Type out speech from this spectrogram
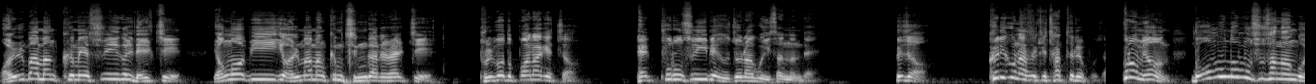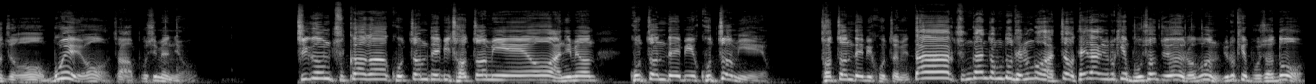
얼마만큼의 수익을 낼지 영업이익이 얼마만큼 증가를 할지 불보도 뻔하겠죠. 100% 수입에 의존하고 있었는데 그죠? 그리고 나서 이렇게 차트를 보자. 그러면 너무너무 수상한 거죠. 뭐예요? 자 보시면요. 지금 주가가 고점 대비 저점이에요? 아니면 고점 대비 고점이에요? 저점 대비 고점이 딱 중간 정도 되는 것 같죠? 대략 이렇게 보셔도요, 여러분. 이렇게 보셔도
